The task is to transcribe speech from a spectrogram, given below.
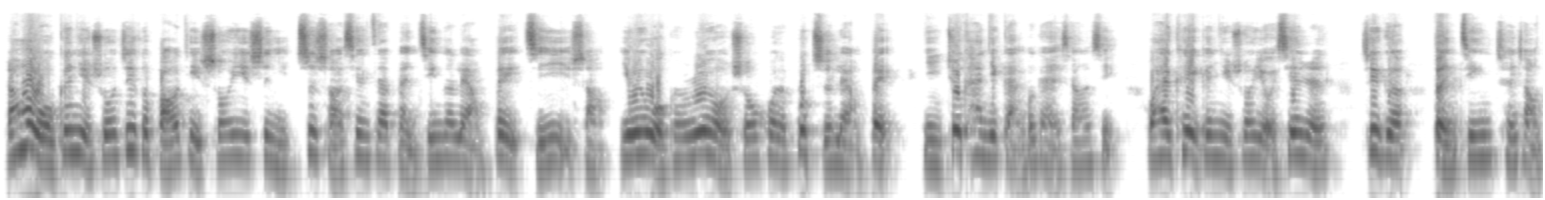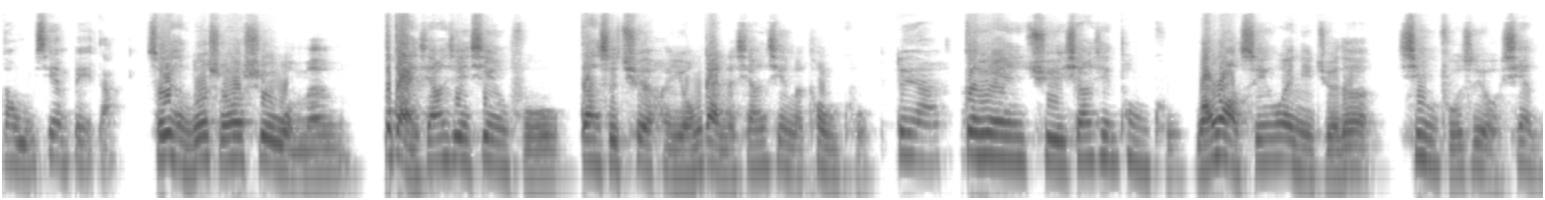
然后我跟你说，这个保底收益是你至少现在本金的两倍及以上，因为我跟 Real 收获的不止两倍，你就看你敢不敢相信。我还可以跟你说，有些人这个本金成长到无限倍大，所以很多时候是我们。不敢相信幸福，但是却很勇敢的相信了痛苦。对啊，更愿意去相信痛苦，往往是因为你觉得幸福是有限的。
